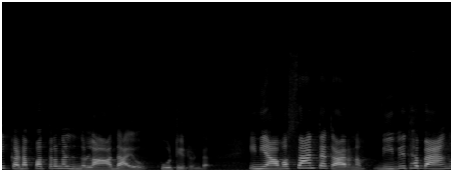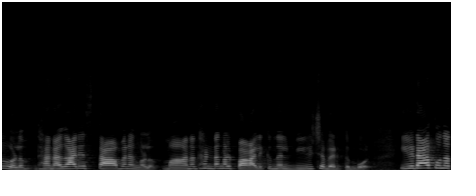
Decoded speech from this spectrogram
ഈ കടപ്പത്രങ്ങളിൽ നിന്നുള്ള ആദായവും കൂട്ടിയിട്ടുണ്ട്. ഇനി അവസാനത്തെ കാരണം വിവിധ ബാങ്കുകളും ധനകാര്യ സ്ഥാപനങ്ങളും മാനദണ്ഡങ്ങൾ പാലിക്കുന്നതിൽ വീഴ്ച വരുത്തുമ്പോൾ ഈടാക്കുന്ന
